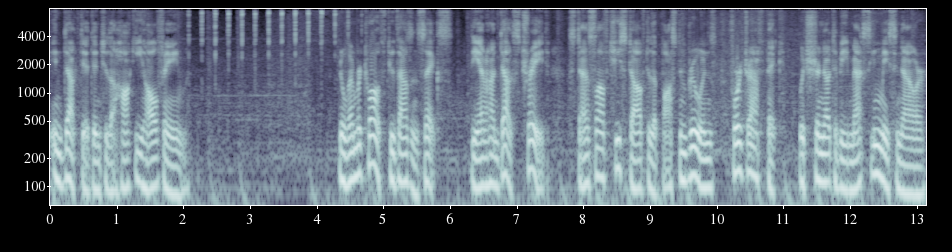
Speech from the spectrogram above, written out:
inducted into the Hockey Hall of Fame. November 12, 2006, the Anaheim Ducks trade Stanislav Chistov to the Boston Bruins for a draft pick, which turned out to be Maxime Macenauer.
